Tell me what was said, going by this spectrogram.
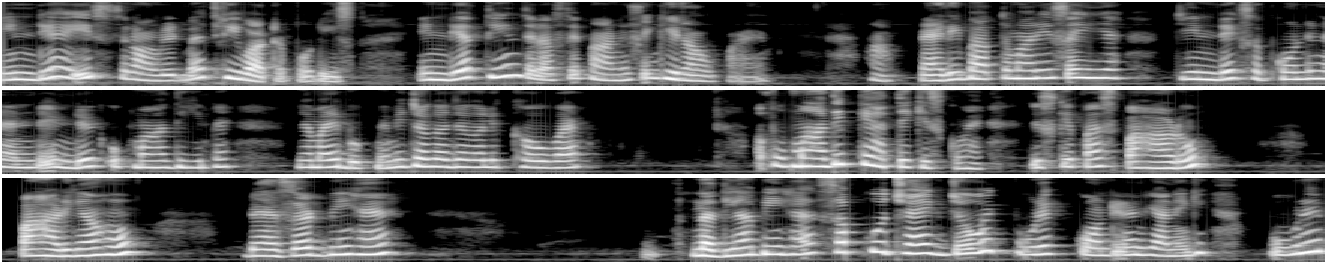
India is surrounded by three water bodies India तीन तरफ़ से पानी से घिरा हुआ है। हाँ पहली बात तो हमारी सही है कि इंडिया एक सब कॉन्टिनेंट है इंडिया एक उपमहाद्वीप है। ये हमारी बुक में भी जगह जगह लिखा हुआ है। अब उपमहाद्वीप कहते किसको हैं? जिसके पास पहाड़ों पहाड़ियाँ हों डेजर्ट भी हैं, नदियाँ भी हैं, सब कुछ है, जो एक पूरे कॉन्टिनेंट यानी कि पूरे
